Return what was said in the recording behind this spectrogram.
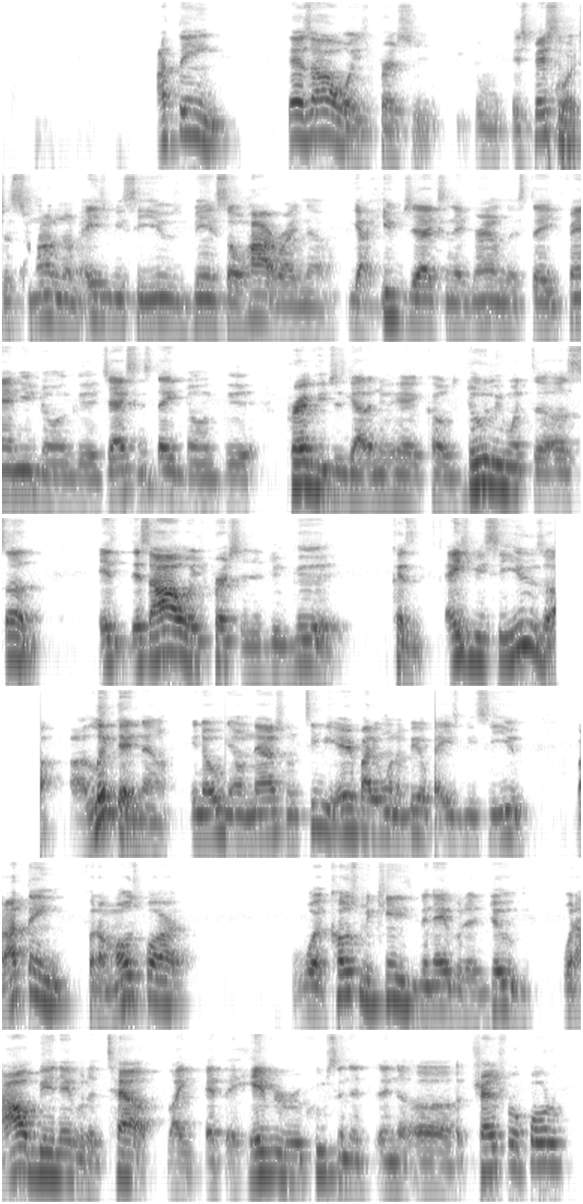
I think there's always pressure, especially with the surrounding of HBCUs being so hot right now. You got Hue Jackson at Grambling State, fam, you doing good, Jackson State doing good. Prairie View just got a new head coach. Dooley went to uh, Southern. It, it's always pressure to do good because HBCUs are, are, looked at now. You know, on national TV, everybody want to be up at HBCU. But I think for the most part, what Coach McKinney's been able to do without being able to tap like at the heavy recruits in the in the uh, transfer portal,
